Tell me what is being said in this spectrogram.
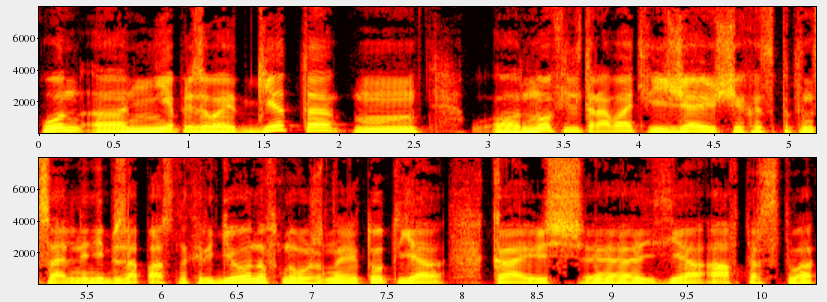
он э, не призывает гетто, но фильтровать въезжающих из потенциально небезопасных регионов нужно. И тут я каюсь, я авторство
